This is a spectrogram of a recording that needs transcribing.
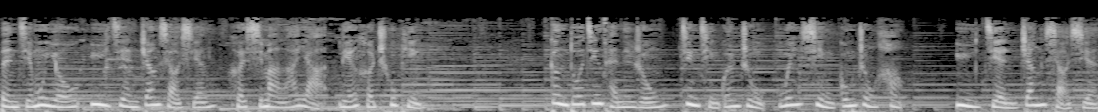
本节目由遇见张小娴和喜马拉雅联合出品。更多精彩内容，敬请关注微信公众号“遇见张小娴”。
